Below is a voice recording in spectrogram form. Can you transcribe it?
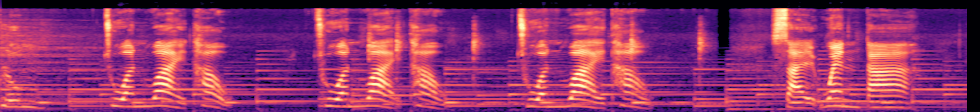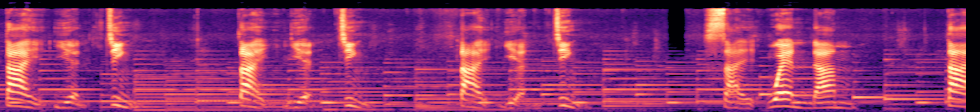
คลุม ชวนไหว้เท่า ชวนไหว้เท่า ชวนไหว้เท่า ใส่แว่นตา ใต้眼镜ใต้眼镜ใต้眼镜ใส่แว่นดำ ใต้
